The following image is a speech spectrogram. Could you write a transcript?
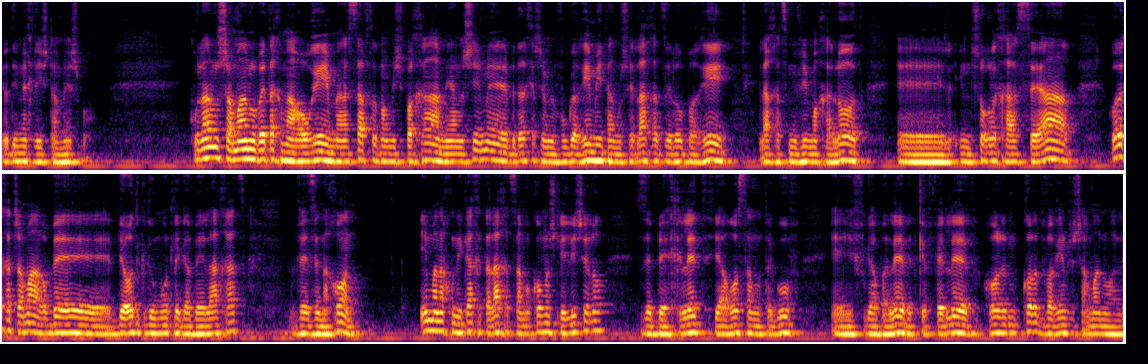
יודעים איך להשתמש בו. כולנו שמענו בטח מההורים, מהסבתות במשפחה, מאנשים אה, בדרך כלל שמבוגרים מאיתנו, שלחץ זה לא בריא, לחץ מביא מחלות, אה, ינשור לך השיער. כל אחד שמע הרבה דעות קדומות לגבי לחץ, וזה נכון. אם אנחנו ניקח את הלחץ למקום השלילי שלו, זה בהחלט יהרוס לנו את הגוף, אה, יפגע בלב, התקפי לב, כל, כל הדברים ששמענו על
